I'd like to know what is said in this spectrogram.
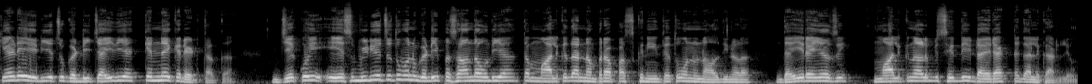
ਕਿਹੜੇ ਏਰੀਆ 'ਚੋਂ ਗੱਡੀ ਚਾਹੀਦੀ ਹੈ ਕਿੰਨੇ ਕੁ ਰੇਟ ਤੱਕ? ਜੇ ਕੋਈ ਇਸ ਵੀਡੀਓ 'ਚ ਤੁਹਾਨੂੰ ਗੱਡੀ ਪਸੰਦ ਆਉਂਦੀ ਆ, ਤਾਂ ਮਾਲਕ ਦਾ ਨੰਬਰ ਆਪਾਂ ਸਕਰੀਨ ਤੇ ਤੁਹਾਨੂੰ ਨਾਲ ਦੀ ਨਾਲ ਦੇ ਹੀ ਰਹੇ ਹਾਂ ਜੀ। ਮਾਲਕ ਨਾਲ ਵੀ ਸਿੱਧੀ ਡਾਇਰੈਕਟ ਗੱਲ ਕਰ ਲਿਓ।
